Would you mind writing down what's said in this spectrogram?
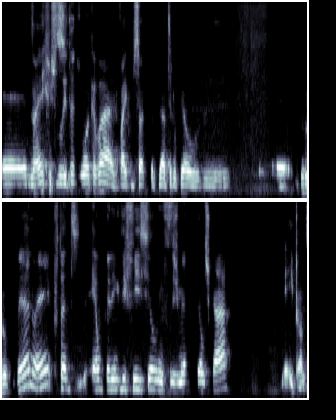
é, não é? Os lusitanos vão acabar, vai começar o campeonato europeu de, eh, do grupo B, não é? Portanto, é um bocadinho difícil, infelizmente, tê-los cá. E pronto,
